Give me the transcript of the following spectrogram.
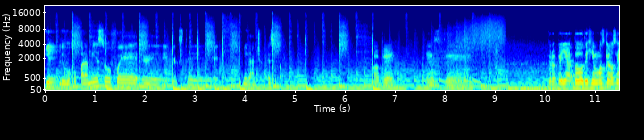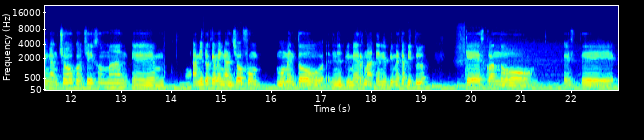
y el dibujo. Para mí, eso fue eh, este, mi gancho. Eso fue. Ok. Este. Creo que ya todos dijimos que nos enganchó con Jason Man. Em, a mí lo que me enganchó fue un momento en el primer, en el primer capítulo, que es cuando este,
